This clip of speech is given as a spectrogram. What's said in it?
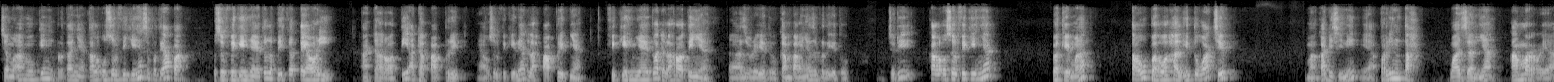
jamaah mungkin bertanya, kalau usul fikihnya seperti apa? Usul fikihnya itu lebih ke teori. Ada roti, ada pabrik. Nah, usul fikih ini adalah pabriknya. Fikihnya itu adalah rotinya. Nah, seperti itu. Gampangnya seperti itu. Jadi, kalau usul fikihnya, bagaimana tahu bahwa hal itu wajib? Maka di sini ya perintah wazannya amr ya.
